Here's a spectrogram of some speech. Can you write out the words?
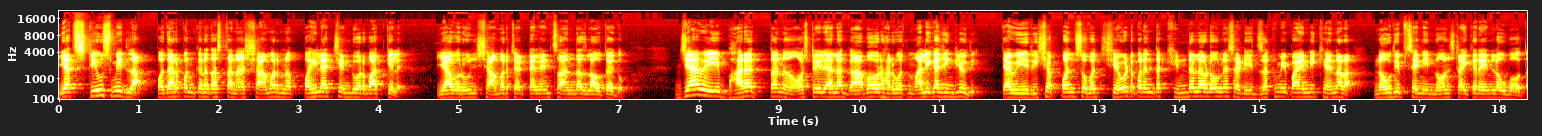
यात स्टीव्ह स्मिथला पदार्पण करत असताना शामरनं पहिल्याच चेंडूवर बाद केलंय. यावरून शामरच्या टॅलेंटचा अंदाज लावता येतो. ज्यावेळी भारतानं ऑस्ट्रेलियाला गाबावर हरवत मालिका जिंकली होती त्यावेळी रिषभ पंत सोबत शेवटपर्यंत खिंड लढवण्यासाठी जखमी पायांनी खेळणारा नवदीप सैनी नॉन स्ट्रायकर एंडला उभा होता.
